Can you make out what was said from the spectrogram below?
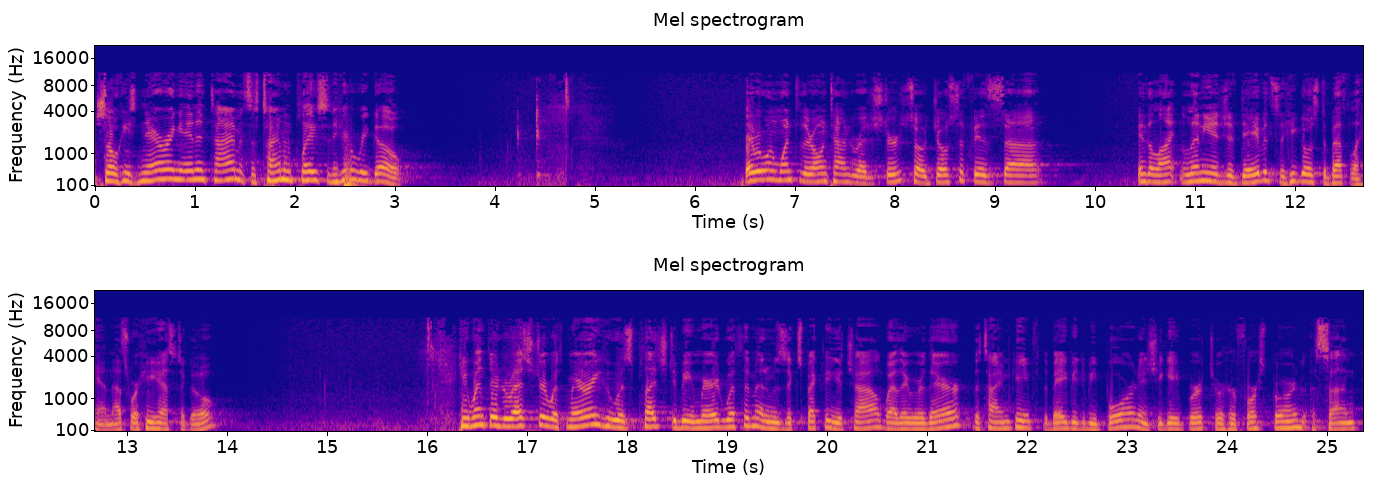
So he's narrowing in in time. It says time and place, and here we go. Everyone went to their own town to register. So Joseph is uh, in the lineage of David, so he goes to Bethlehem. That's where he has to go. He went there to register with Mary, who was pledged to be married with him and was expecting a child while they were there. The time came for the baby to be born, and she gave birth to her firstborn, a son.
